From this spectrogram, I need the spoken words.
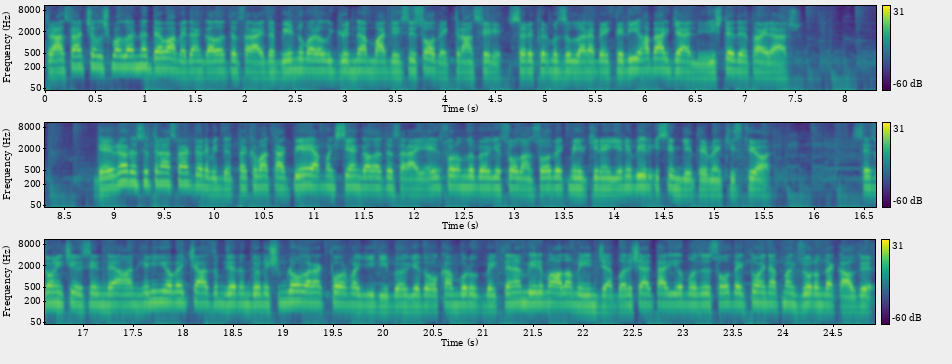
Transfer çalışmalarına devam eden Galatasaray'da bir numaralı gündem maddesi sol bek transferi. Sarı Kırmızılılara beklediği haber geldi. İşte detaylar. Devre arası transfer döneminde takıma takviye yapmak isteyen Galatasaray en sorunlu bölgesi olan sol bek mevkine yeni bir isim getirmek istiyor. Sezon içerisinde Angelinho ve Kazımcan'ın dönüşümlü olarak forma giydiği bölgede Okan Buruk beklenen verimi alamayınca Barış Alper Yılmaz'ı sol bekte oynatmak zorunda kaldı.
